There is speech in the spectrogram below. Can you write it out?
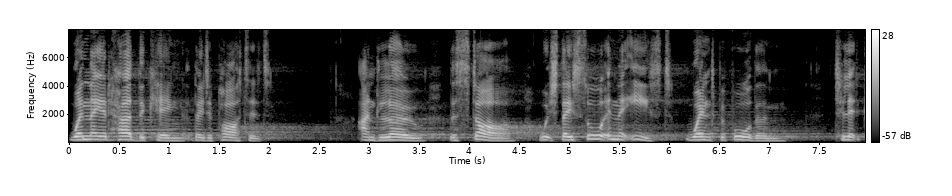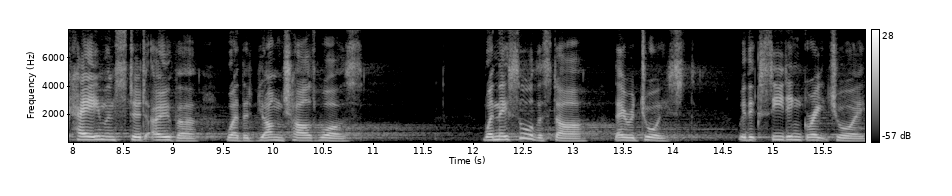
When they had heard the king, they departed. And lo, the star, which they saw in the east, went before them, till it came and stood over where the young child was. When they saw the star, they rejoiced with exceeding great joy.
